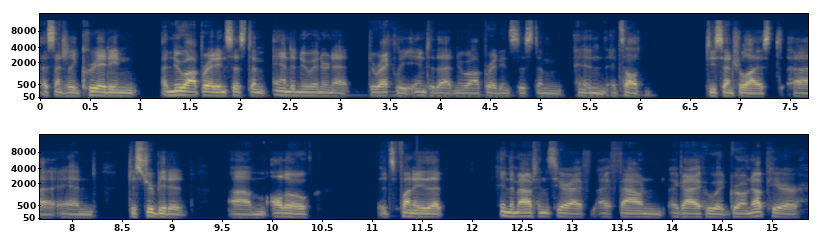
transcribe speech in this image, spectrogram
essentially creating a new operating system and a new internet directly into that new operating system and it's all decentralized uh, and distributed um, although it's funny that in the mountains here I, I found a guy who had grown up here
